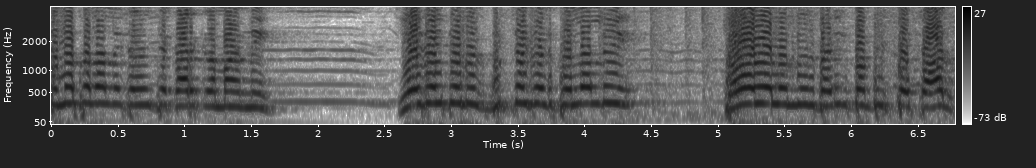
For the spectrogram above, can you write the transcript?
చిన్నపిల్లల్ని చదివించే కార్యక్రమాన్ని ఏదైతే మీకు పుట్టినటువంటి పిల్లల్ని కేవలం మీరు బడికి పంపిస్తే చాలు.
